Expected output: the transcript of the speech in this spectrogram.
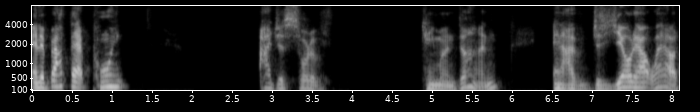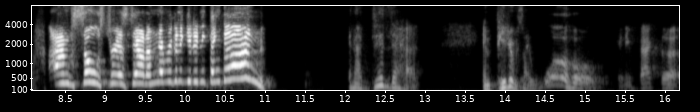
And about that point, I just sort of came undone and I just yelled out loud, I'm so stressed out, I'm never gonna get anything done. And I did that. And Peter was like, Whoa. And he backed up.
